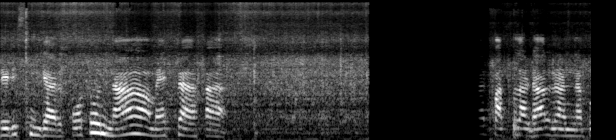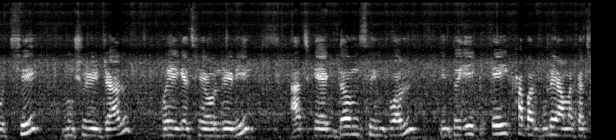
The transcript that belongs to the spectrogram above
লেডিস ফিঙ্গার, কত নাম একটা পাতলা ডাল রান্না করছি, মুসুরির ডাল হয়ে গেছে অলরেডি। আজকে একদম সিম্পল কিন্তু এই এই খাবারগুলো আমার কাছে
